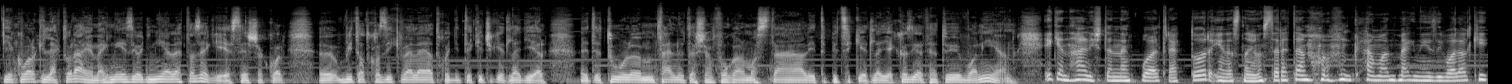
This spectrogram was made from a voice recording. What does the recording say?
Ilyenkor valaki lektorálja, megnézi, hogy milyen lett az egész, és akkor vitatkozik veled, hogy itt egy kicsikét legyél, itt túl felnőttesen fogalmaztál, itt picikét legyél közérthető, van ilyen? Igen, hál' Istennek volt rektor, én azt nagyon szeretem, szeretem, a munkámat megnézi valaki.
